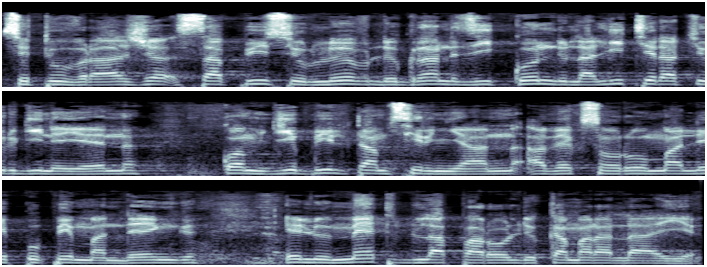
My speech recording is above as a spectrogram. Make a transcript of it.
Cet ouvrage s'appuie sur l'œuvre de grandes icônes de la littérature guinéenne comme Djibril Tamsirnian avec son roman L'épopée manding et le maître de la parole de Kamaralaï.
